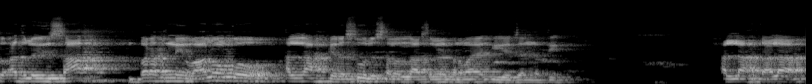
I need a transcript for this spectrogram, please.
تو عدل و انصاف برتنے والوں کو اللہ کے رسول صلی اللہ علیہ وسلم نے فرمایا کہ یہ جنتی اللہ تعالی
